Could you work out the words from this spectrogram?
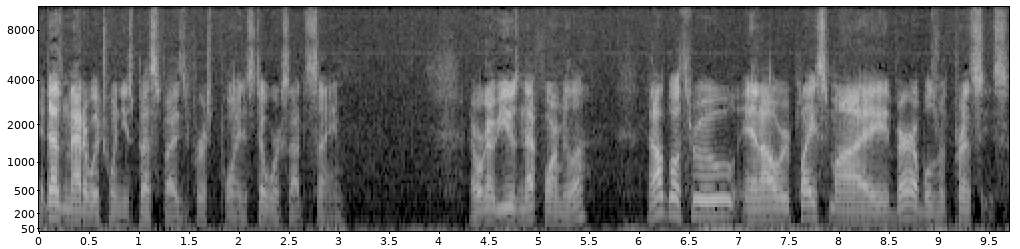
It doesn't matter which one you specify as your first point, it still works out the same. And we're going to be using that formula. And I'll go through and I'll replace my variables with parentheses.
